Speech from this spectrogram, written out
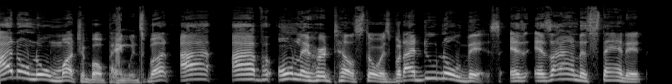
I don't know much about penguins, but I I've only heard tell stories. But I do know this, as as I understand it,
